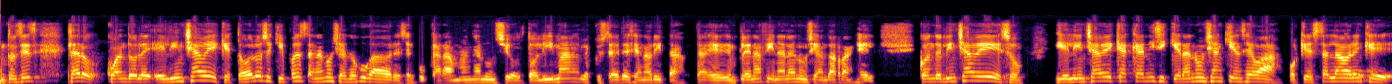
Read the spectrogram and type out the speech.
Entonces, claro, cuando le- el hincha ve que todos los equipos están anunciando jugadores, el Bucaramanga anunció, Tolima, lo que ustedes decían ahorita, eh, en plena final anunciando a Rangel. Cuando el hincha ve eso y el hincha ve que acá ni siquiera anuncian quién se va, porque esta es la hora en que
